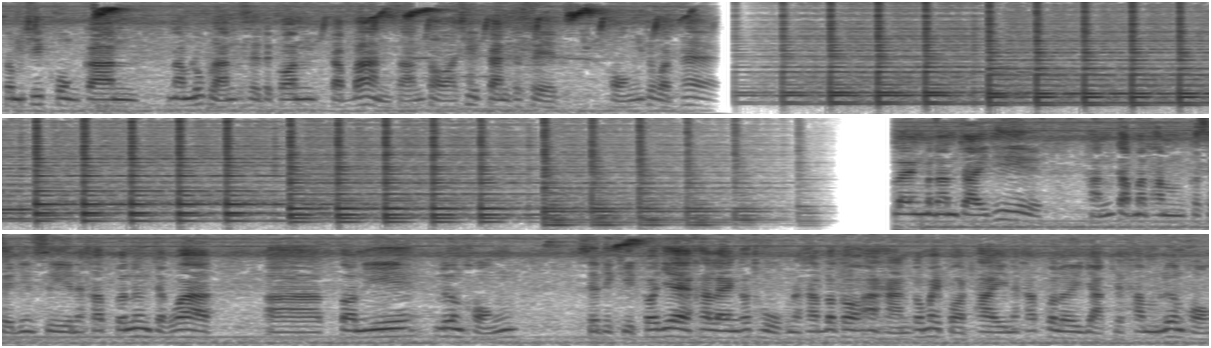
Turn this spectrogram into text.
สมาชิกโครงการนำลูกหลานเกษตรกรกลับบ้านสารต่ออาชีพการเกษตรของจังหวัดแพร่แรงบันดาลใจที่หันกลับมาทำเกษตรอินทรีย์นะครับ ก็เนื่องจากว่าอตอนนี้เรื่องของ ศรษฐกิจก็แย่ค่าแรงก็ถูกนะครับ แล้วก็อาหารก็ไม่ปลอดภัยนะครับ ก็เลยอยากจะทำเรื่องของ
